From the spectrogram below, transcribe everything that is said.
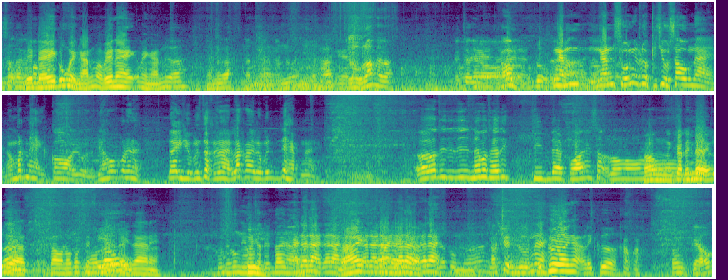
sợ đây bên đấy cũng phải ngắn mà bên này cũng phải ngắn nữa. Ngắn nữa. Ngắn ngắn, ngắn nữa. Thì nghe lâu lắm em ạ cái cây nó không ngắn ngắn xuống thì được cái chiều sâu này. Nó mất mẹ co rồi. Đéo có đây này. Đây thì mới giật thế này lắc đây là mới đẹp này. Ờ thì, thì, thì nếu mà thế thì thì đẹp quá thì sợ nó nó không nó cắt đến đây cũng được. sau nó có cái phi ở đây ra này. Nếu không nếu chặt đến đây này. Đây đây đây đây Đấy, đây đây đây, đây đây đây Nó chuyển hướng lấy này. cưa anh ạ lấy cưa. Không không. Không kéo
